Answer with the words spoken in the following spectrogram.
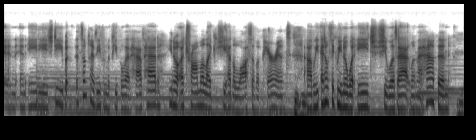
in, in ADHD, but sometimes even with people that have had, you know, a trauma, like she had the loss of a parent. Mhm. Uh, we, I don't think we know what age she was at when that happened, Mhm.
